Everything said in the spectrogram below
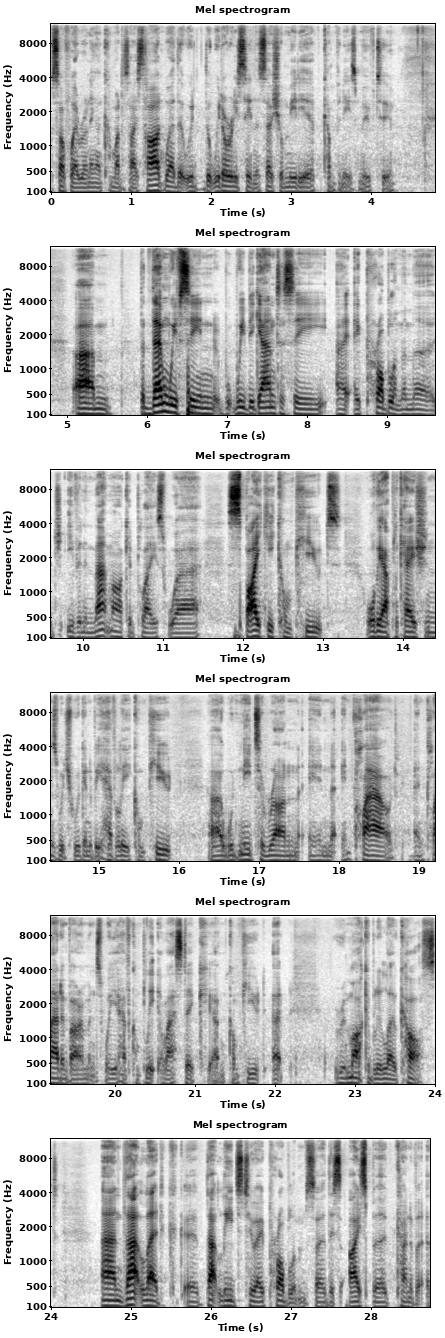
software running on commoditized hardware that we'd, that we'd already seen the social media companies move to. Um, but then we've seen, we began to see a, a, problem emerge even in that marketplace where spiky compute, all the applications which were going to be heavily compute, uh, would need to run in, in cloud and cloud environments where you have complete elastic um, compute at remarkably low cost. And that led, uh, that leads to a problem. So this iceberg kind of uh,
